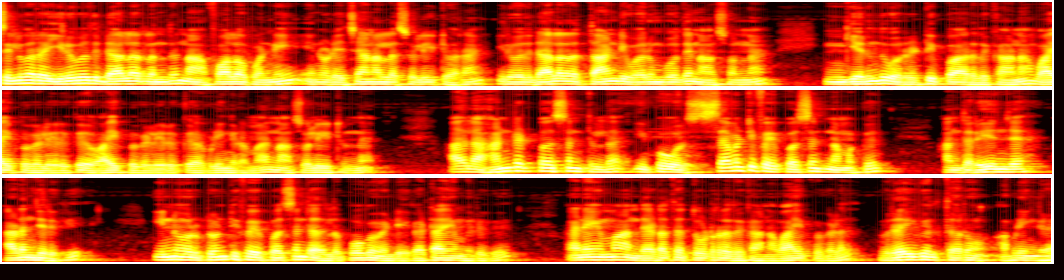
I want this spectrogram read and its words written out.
சில்வரை இருபது டாலர்லேருந்து நான் ஃபாலோ பண்ணி என்னுடைய சேனலில் சொல்லிட்டு வரேன். இருபது டாலரை தாண்டி வரும்போதே நான் சொன்னேன் இங்கேருந்து ஒரு ரெட்டிப்பாகிறதுக்கான வாய்ப்புகள் இருக்குது வாய்ப்புகள் இருக்குது அப்படிங்கிற மாதிரி நான் சொல்லிகிட்டு இருந்தேன். அதில் ஹண்ட்ரட் பர்சன்ட் இல்லை இப்போ ஒரு 75% ஃபைவ் பர்சன்ட் நமக்கு அந்த ரேஞ்சை அடைஞ்சிருக்கு. இன்னும் ஒரு டுவெண்ட்டி ஃபைவ் பர்சன்ட் அதில் போக வேண்டிய கட்டாயம் இருக்குது அநேகமாக அந்த இடத்த தொடுறதுக்கான வாய்ப்புகளை விரைவில் தரும் அப்படிங்கிற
